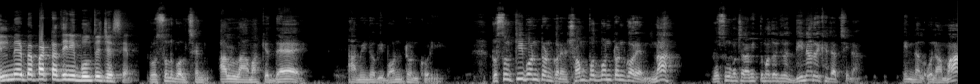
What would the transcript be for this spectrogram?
ইলমের ব্যাপারটা তিনি বলতে চেয়েছেন। রসুল বলছেন আল্লাহ আমাকে দেয় আমি নবী বন্টন করি। রসুল কি বন্টন করেন? সম্পদ বন্টন করেন? না। রসুল বলছেন আমি তোমাদের জন্য দিনা রেখে যাচ্ছি না। ইন্নাল উলামা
